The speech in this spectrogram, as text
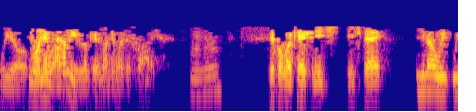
We'll, Monday, we'll how many, okay, Monday, Wednesday, Friday. Mm-hmm. Different location each, each day? You know, we we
